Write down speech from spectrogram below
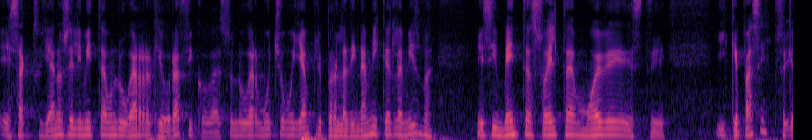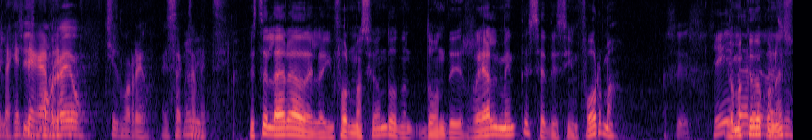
exacto ya no se limita a un lugar geográfico ¿verdad? es un lugar mucho muy amplio pero la dinámica es la misma es inventa suelta mueve este y que pase o sea Sí, que la gente chismorreo. agarre chismorreo exactamente Esta es la era de la información donde, donde realmente se desinforma. Así es. Sí, Yo es me quedo con eso.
